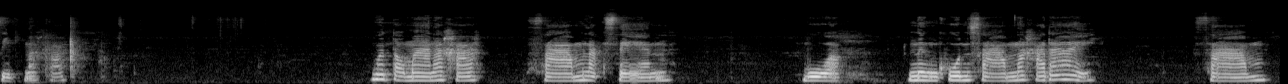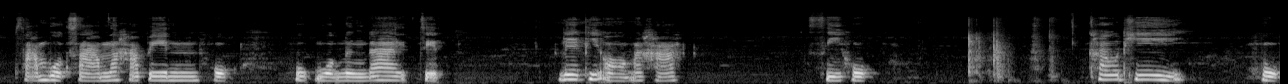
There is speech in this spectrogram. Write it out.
สิบนะคะงวดต่อมานะคะสามหลักแสน บวกหนึ่งคูณสามนะคะได้สามสามบวกสามนะคะ เป็นหกหกบวกหนึ่งได้เจ็ดเลขที่ออกนะคะสี่หกเข้าที่ หก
